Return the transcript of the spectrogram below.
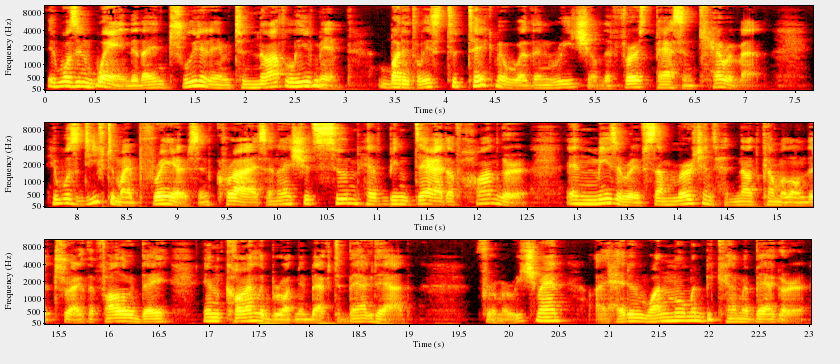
It was in vain that I entreated him to not leave me, but at least to take me within reach of the first passing caravan. He was deaf to my prayers and cries, and I should soon have been dead of hunger and misery if some merchant had not come along the track the following day and kindly brought me back to Baghdad. From a rich man, I had in one moment become a beggar,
